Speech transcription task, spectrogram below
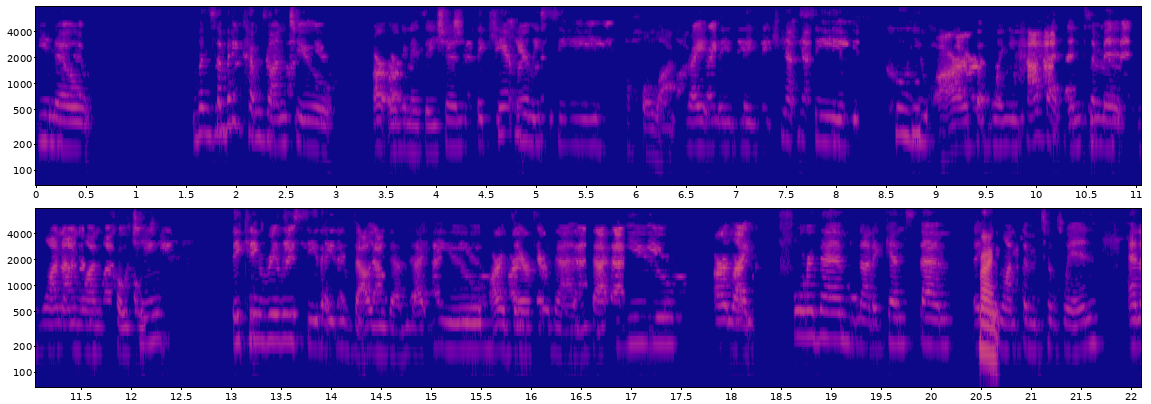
you know when somebody comes onto our organization, they can't really see a whole lot, right? They, They they can't see who you are, but when you have that intimate one-on-one coaching, they can really see that you value them, that you are there for them, that you are like for them, not against them, that Right. you want them to win. And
